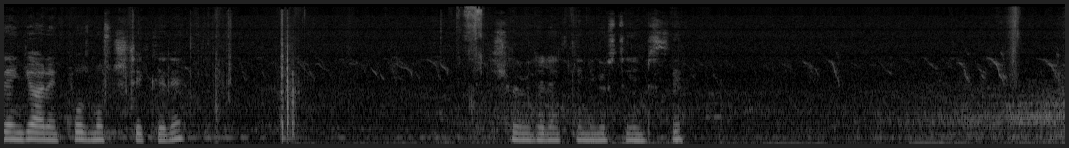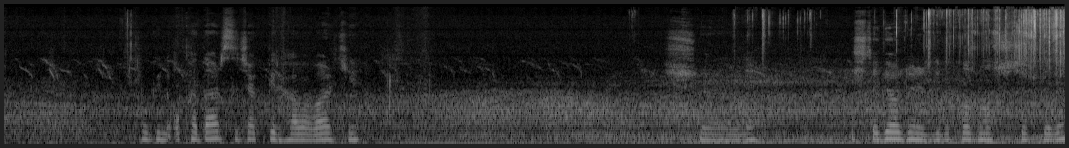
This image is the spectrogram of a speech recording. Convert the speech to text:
Rengarenk kozmos çiçekleri. Şöyle renklerini göstereyim size. Bugün o kadar sıcak bir hava var ki. Şöyle. İşte gördüğünüz gibi kozmos çiçekleri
